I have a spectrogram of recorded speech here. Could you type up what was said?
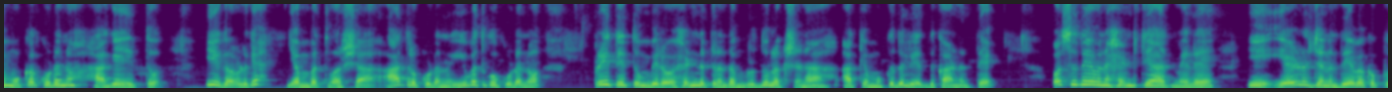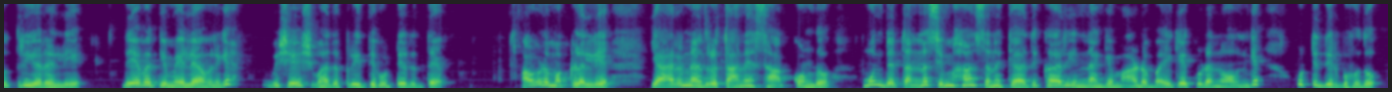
ಮುಖ ಕೂಡ ಹಾಗೇ ಇತ್ತು. ಈಗ ಅವಳಿಗೆ ಎಂಬತ್ತು ವರ್ಷ. ಆದರೂ ಕೂಡ ಇವತ್ತಿಗೂ ಕೂಡ ಪ್ರೀತಿ ತುಂಬಿರೋ ಹೆಣ್ಣತನದ ಮೃದು ಲಕ್ಷಣ ಆಕೆ ಮುಖದಲ್ಲಿ ಎದ್ದು ಕಾಣುತ್ತೆ. ವಸುದೇವನ ಹೆಂಡತಿ ಆದಮೇಲೆ ಈ ಏಳು ಜನ ದೇವಕ ಪುತ್ರಿಯರಲ್ಲಿ ದೇವಕಿ ಮೇಲೆ ಅವನಿಗೆ ವಿಶೇಷವಾದ ಪ್ರೀತಿ ಹುಟ್ಟಿರುತ್ತೆ. ಅವಳ ಮಕ್ಕಳಲ್ಲಿ ಯಾರನ್ನಾದರೂ ತಾನೇ ಸಾಕೊಂಡು ಮುಂದೆ ತನ್ನ ಸಿಂಹಾಸನಕ್ಕೆ ಅಧಿಕಾರಿಯನ್ನಾಗಿ ಮಾಡೋ ಬಯಕೆ ಕೂಡ ಅವನಿಗೆ ಹುಟ್ಟಿದ್ದಿರಬಹುದು.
